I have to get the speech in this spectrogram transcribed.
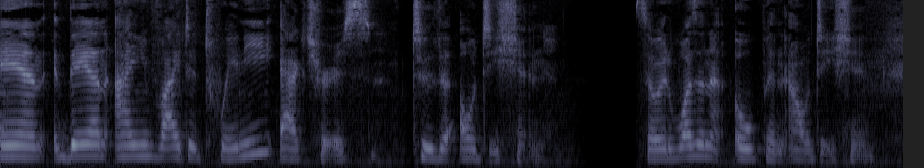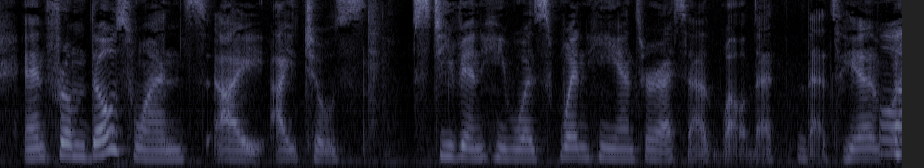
And then I invited 20 actors to the audition. So it wasn't an open audition. And from those ones, I, I chose Steven. He was, when he entered, I said, well, that that's him. Wow.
